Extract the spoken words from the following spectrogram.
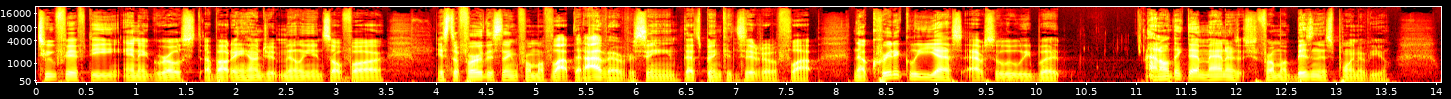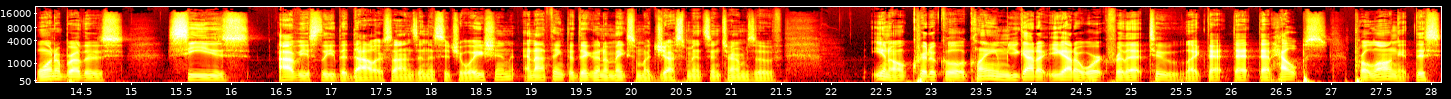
250 and it grossed about 800 million so far, it's the furthest thing from a flop that I've ever seen that's been considered a flop. Now, critically, yes, absolutely, but I don't think that matters from a business point of view. Warner Brothers sees obviously the dollar signs in the situation, and I think that they're going to make some adjustments in terms of you know critical acclaim. You gotta you gotta work for that too. Like that that that helps prolong it. This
